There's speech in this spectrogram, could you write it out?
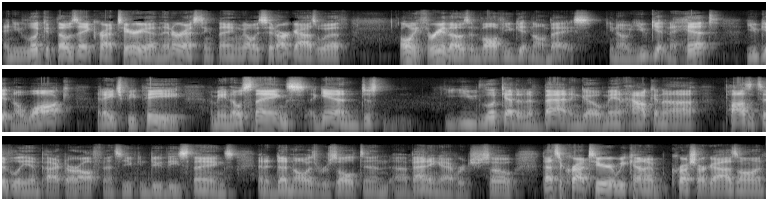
And you look at those eight criteria, and the interesting thing we always hit our guys with only three of those involve you getting on base. You know, you getting a hit, you getting a walk, an HBP. I mean, those things, again, just you look at an at bat and go, man, how can I positively impact our offense. You can do these things, and it doesn't always result in uh, batting average. So that's a criteria we kind of crush our guys on.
